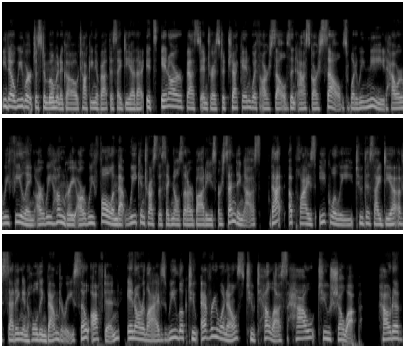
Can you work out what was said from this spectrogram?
You know, we were just a moment ago talking about this idea that it's in our best interest to check in with ourselves and ask ourselves, what do we need? How are we feeling? Are we hungry? Are we full? And that we can trust the signals that our bodies are sending us. That applies equally to this idea of setting and holding boundaries. So often in our lives, we look to everyone else to tell us how to show up how to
